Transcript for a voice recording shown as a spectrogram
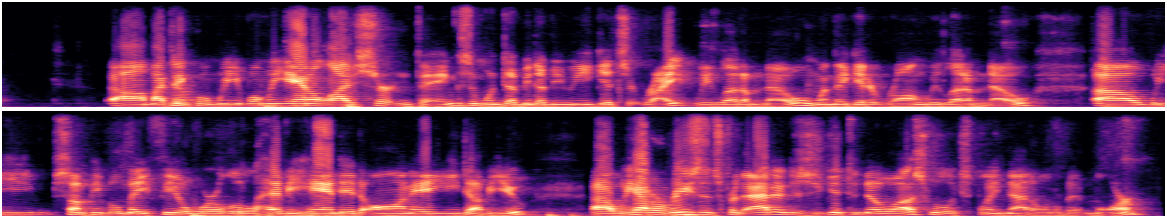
Um, I think when we when we analyze certain things and when WWE gets it right, we let them know, and when they get it wrong, we let them know. Uh, we some people may feel we're a little heavy-handed on AEW. Uh, we have our reasons for that, and as you get to know us, we'll explain that a little bit more.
